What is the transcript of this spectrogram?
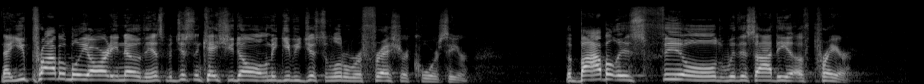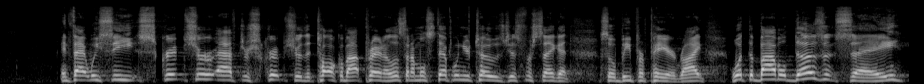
Now, you probably already know this, but just in case you don't, let me give you just a little refresher course here. The Bible is filled with this idea of prayer. In fact, we see scripture after scripture that talk about prayer. Now, listen, I'm going to step on your toes just for a second, so be prepared, right? What the Bible doesn't say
